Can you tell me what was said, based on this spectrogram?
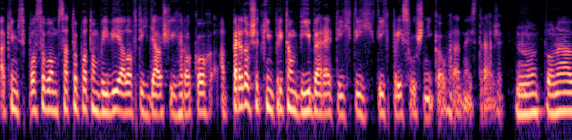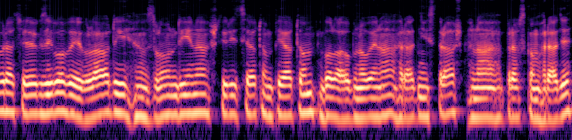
akým spôsobom sa to potom vyvíjalo v tých ďalších rokoch a predovšetkým pri tom výbere tých, tých, tých príslušníkov hradnej stráže. No, po návrate exilovej vlády z Londýna v 45. bola obnovená hradní stráž na Pražskom hrade.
